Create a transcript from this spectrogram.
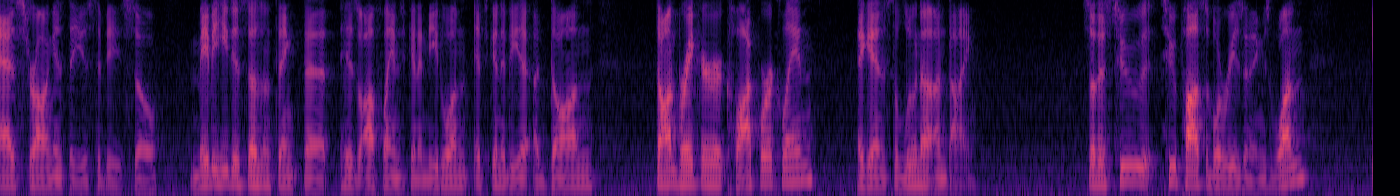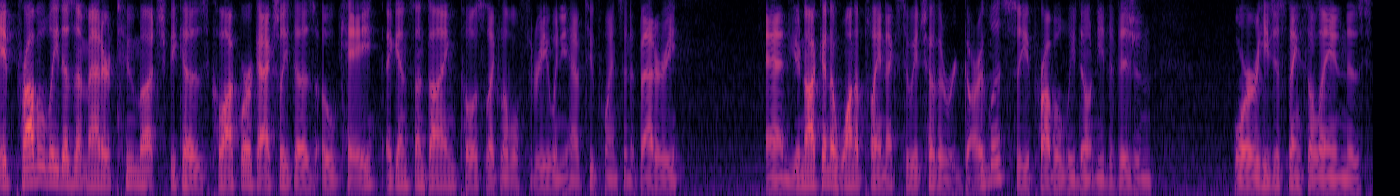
as strong as they used to be, so maybe he just doesn't think that his off lane is going to need one. It's going to be a, a Dawn, Dawnbreaker Clockwork lane against Luna Undying. So there's two two possible reasonings. One, it probably doesn't matter too much because Clockwork actually does okay against Undying post like level 3 when you have two points in a battery. And you're not going to want to play next to each other regardless, so you probably don't need the vision. Or he just thinks the lane is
